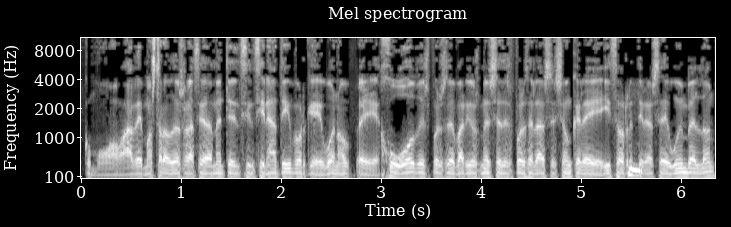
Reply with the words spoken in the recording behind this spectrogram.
como ha demostrado desgraciadamente en Cincinnati, porque bueno, eh, jugó después de varios meses después de la sesión que le hizo retirarse de Wimbledon,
